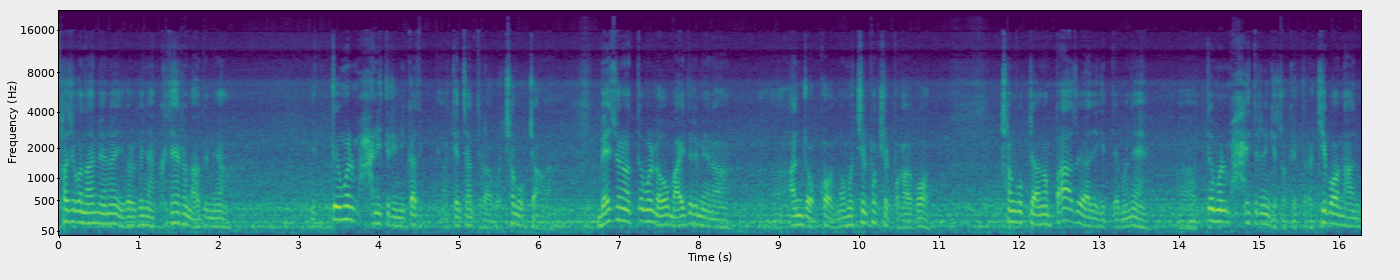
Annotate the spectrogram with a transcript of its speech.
터지고 나면은 이걸 그냥 그대로 놔두면 이 뜸을 많이 들이니까 괜찮더라고 청국장은. 매주는 뜸을 너무 많이 들이면은 어, 안 좋고 너무 질퍽질퍽하고 청국장은 빠져야 되기 때문에 어, 뜸을 많이 들이는 게 좋겠더라. 기본 한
